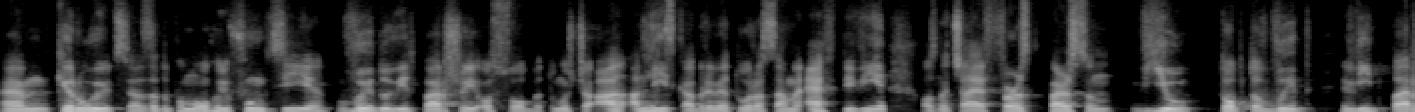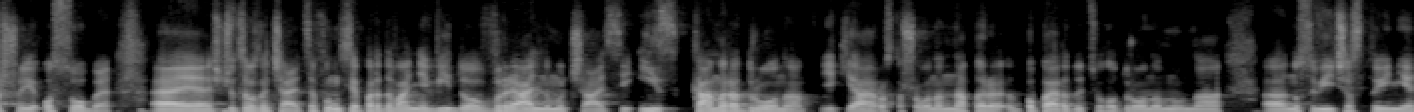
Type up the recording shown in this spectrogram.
ем, керуються за допомогою функції виду від першої особи, тому що англійська абревіатура саме FPV означає first person view, тобто вид від першої особи. Е, Що це означає? Це функція передавання відео в реальному часі із камера дрона, яка розташована на попереду цього дрона, ну на е, носовій частині,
